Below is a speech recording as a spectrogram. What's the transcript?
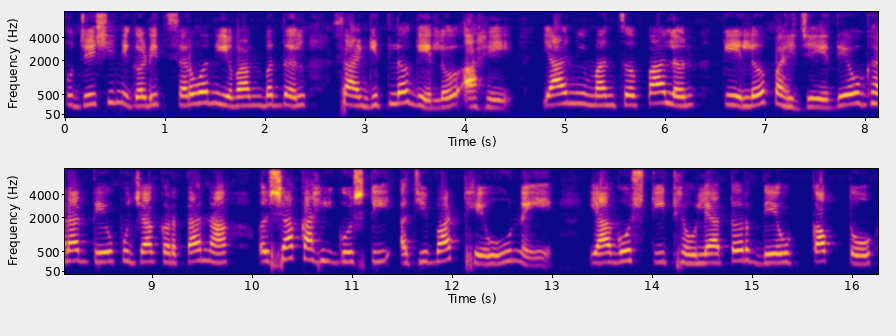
पूजेशी निगडीत सर्व नियमांबद्दल सांगितलं गेलं आहे. या नियमांचं पालन केलं पाहिजे. देवघरात देवपूजा करताना अशा काही गोष्टी अजिबात ठेवू नये. या गोष्टी ठेवल्या तर देव कापतो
